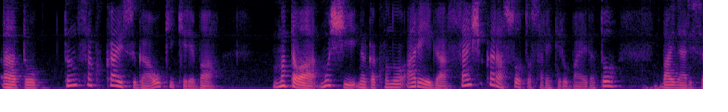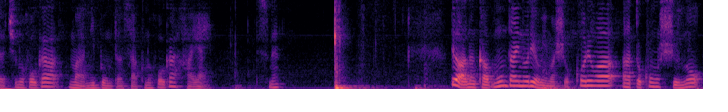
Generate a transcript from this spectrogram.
あと、探索回数が大きければ、または、もし、なんかこのアレイが最初からソートされている場合だと、バイナリーサーチの方が、まあ、二分探索の方が早いですね。では、なんか問題の例を見ましょう。これは、あと今週の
